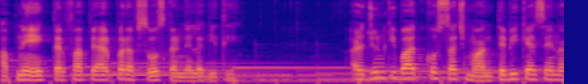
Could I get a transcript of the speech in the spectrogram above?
अपने एक तरफा प्यार पर अफसोस करने लगी थी। अर्जुन की बात को सच मानते भी कैसे ना?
